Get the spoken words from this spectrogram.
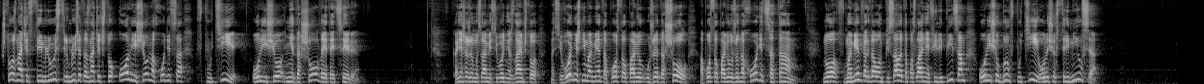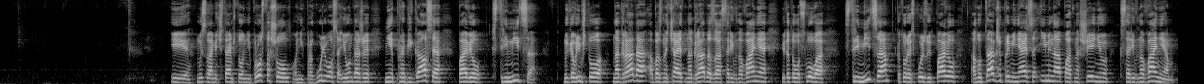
Что значит стремлюсь? Стремлюсь, это значит, что он еще находится в пути, он еще не дошел до этой цели. Конечно же, мы с вами сегодня знаем, что на сегодняшний момент апостол Павел уже дошел, апостол Павел уже находится там. Но в момент, когда он писал это послание филиппийцам, он еще был в пути, он еще стремился. И мы с вами читаем, что он не просто шел, он не прогуливался, и он даже не пробегался. Павел стремится – мы говорим, что награда обозначает награда за соревнование. И вот это вот слово «стремиться», которое использует Павел, оно также применяется именно по отношению к соревнованиям.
